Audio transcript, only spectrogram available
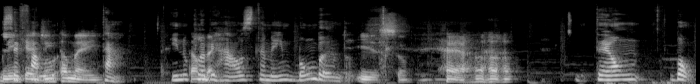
LinkedIn falou... também. Tá. E no também. Clubhouse também bombando. Isso. É. então, bom,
